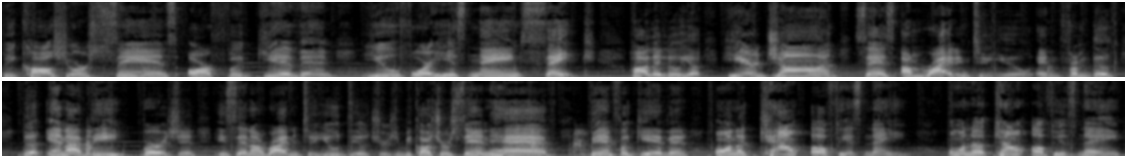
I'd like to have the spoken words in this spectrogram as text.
because your sins are forgiven you for his name's sake. Hallelujah. Here John says, I'm writing to you, and from the, the NIV version, he said, I'm writing to you, dear children, because your sin have been forgiven on account of his name. On account of his name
